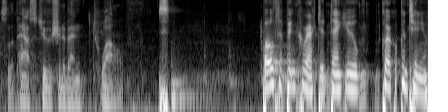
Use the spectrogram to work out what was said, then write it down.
So the past two should have been 12. Both have been corrected. Thank you. Clerk will continue.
